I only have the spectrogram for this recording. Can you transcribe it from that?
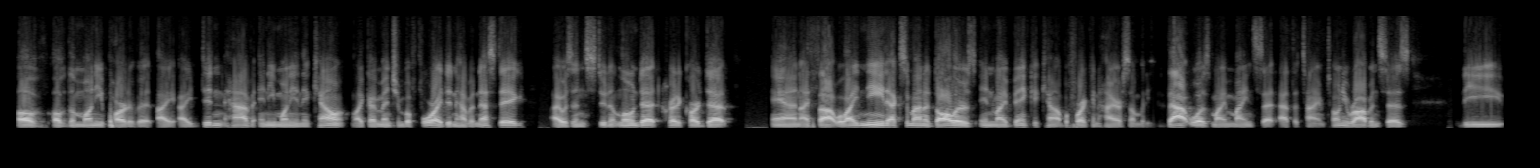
of of the money part of it. I, I didn't have any money in the account. Like I mentioned before, I didn't have a nest egg. I was in student loan debt, credit card debt, and I thought, well, I need X amount of dollars in my bank account before I can hire somebody. That was my mindset at the time. Tony Robbins says the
